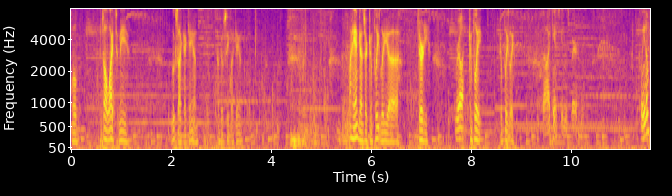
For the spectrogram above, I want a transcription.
Well, it's all white to me. Looks like I can. I'll go see if I can. My handguns are completely, uh, dirty. Really? Complete. Completely. I can't skin this bear. Clean them?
